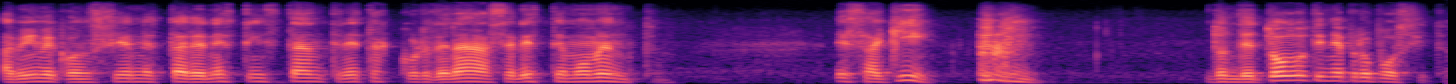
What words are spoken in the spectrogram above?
A mí me concierne estar en este instante, en estas coordenadas, en este momento. Es aquí donde todo tiene propósito.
